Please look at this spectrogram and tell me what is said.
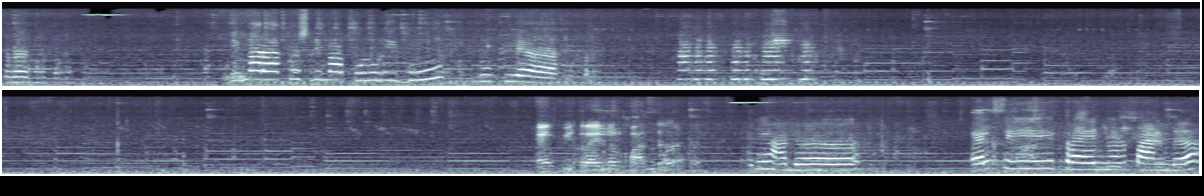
keren ya, teman-teman. 550.000 rupiah LV Trainer Panda. ini ada LV Trainer Panda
